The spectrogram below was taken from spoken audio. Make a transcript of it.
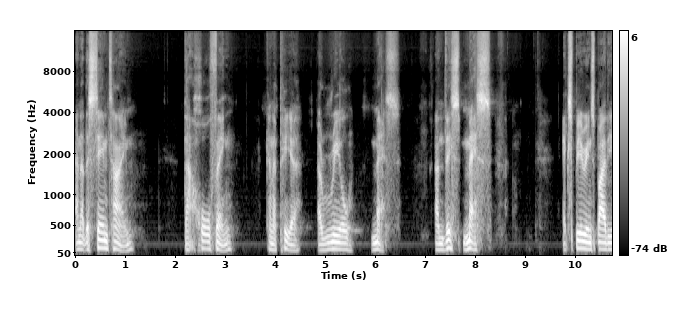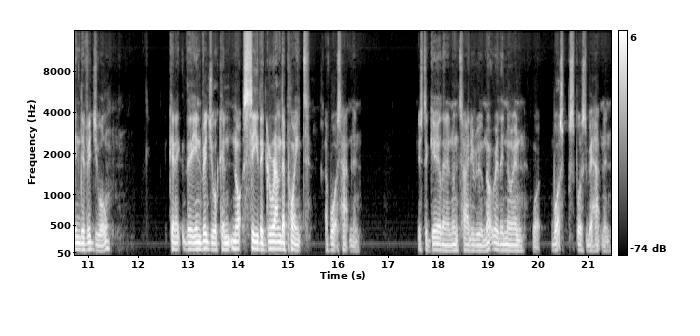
And at the same time, that whole thing can appear a real mess. And this mess, experienced by the individual, can, the individual can not see the grander point of what's happening. Just a girl in an untidy room, not really knowing what, what's supposed to be happening.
